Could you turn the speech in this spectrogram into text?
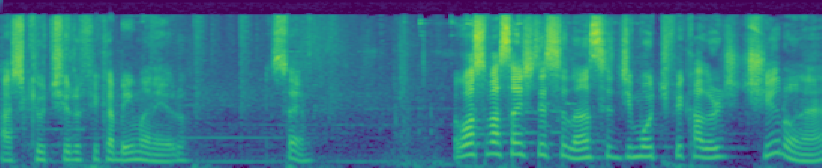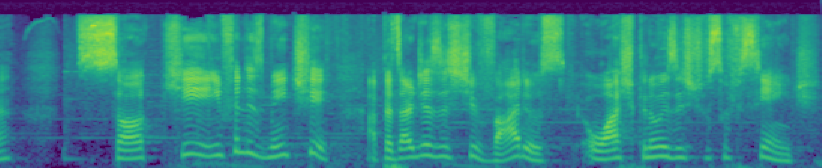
Acho que o tiro fica bem maneiro. Isso aí. Eu gosto bastante desse lance de modificador de tiro, né? Só que, infelizmente, apesar de existir vários, eu acho que não existe o suficiente.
